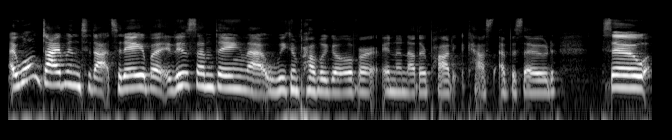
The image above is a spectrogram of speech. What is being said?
I won't dive into that today, but it is something that we can probably go over in another podcast episode. So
